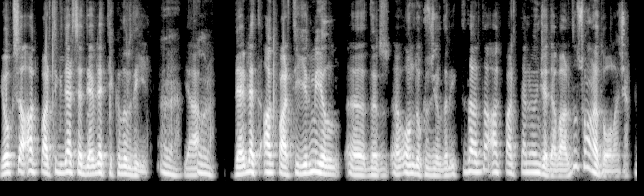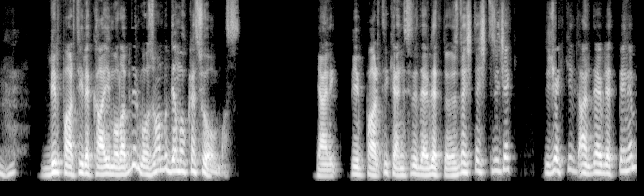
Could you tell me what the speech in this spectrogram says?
Yoksa AK Parti giderse devlet yıkılır değil. Evet. Ya Doğru. devlet AK Parti 20 yıldır, e, 19 yıldır iktidarda. AK Parti'den önce de vardı, sonra da olacak. Hı hı. Bir partiyle kaim olabilir mi? O zaman bu demokrasi olmaz. Yani bir parti kendisini devletle özdeşleştirecek. Diyecek ki hani devlet benim,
